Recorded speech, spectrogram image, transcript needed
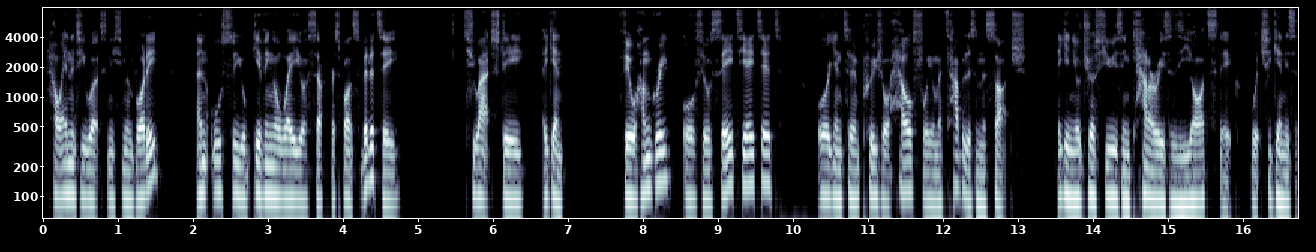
how energy works in the human body. And also, you're giving away your self responsibility to actually, again, feel hungry or feel satiated, or again, to improve your health or your metabolism as such. Again, you're just using calories as a yardstick, which again is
